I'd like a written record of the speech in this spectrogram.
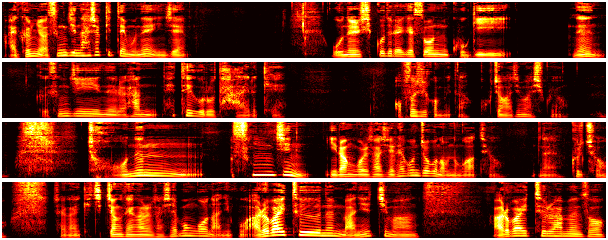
아, 그럼요. 승진하셨기 때문에 이제 오늘 식구들에게 쏜 고기는 그 승진을 한 혜택으로 다 이렇게 없어질 겁니다. 걱정하지 마시고요. 저는 승진이란 걸 사실 해본 적은 없는 것 같아요. 네, 그렇죠. 제가 이렇게 직장 생활을 사실 해본 건 아니고, 아르바이트는 많이 했지만, 아르바이트를 하면서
